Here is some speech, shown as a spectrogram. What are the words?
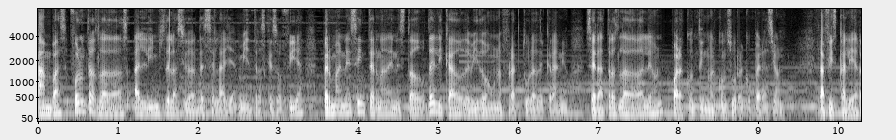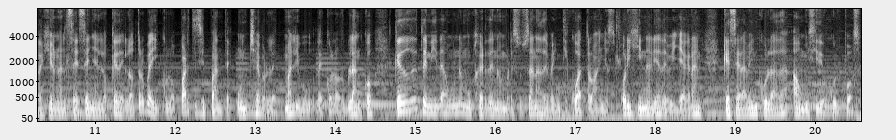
Ambas fueron trasladadas al IMSS de la ciudad de Celaya, mientras que Sofía permanece internada en estado delicado debido a una fractura de cráneo. Será trasladada a León para continuar con su recuperación. La Fiscalía Regional se señaló que del otro vehículo participante, un Chevrolet Malibu de color blanco, quedó detenida una mujer de nombre Susana de 24 años, originaria de Villagrán, que será vinculada a homicidio culposo.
